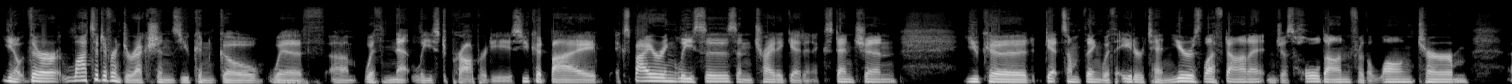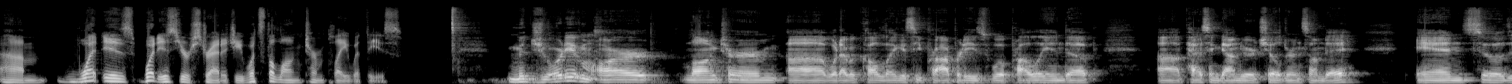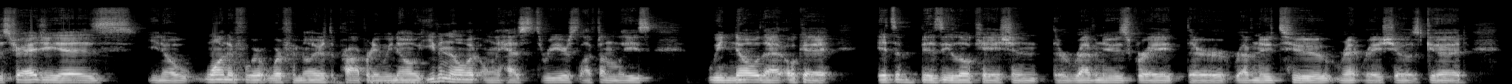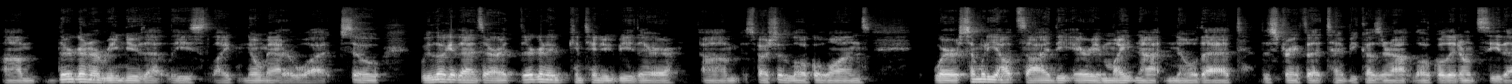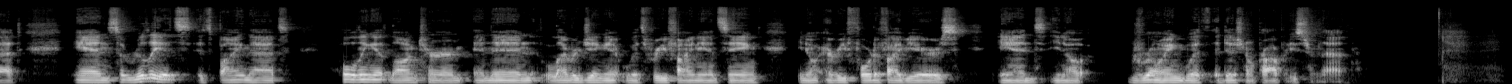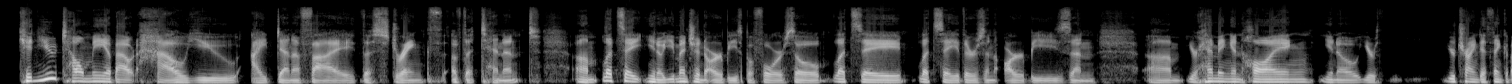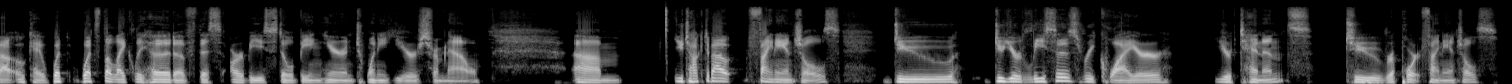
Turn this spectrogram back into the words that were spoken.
you know there are lots of different directions you can go with um, with net leased properties. You could buy expiring leases and try to get an extension. You could get something with eight or ten years left on it and just hold on for the long term. Um, what is what is your strategy? What's the long term play with these? Majority of them are long term, uh, what I would call legacy properties will probably end up uh, passing down to our children someday. And so the strategy is, you know, one, if we're, we're familiar with the property, we know even though it only has three years left on the lease, we know that, okay, it's a busy location. Their revenue is great. Their revenue to rent ratio is good. Um, they're going to renew that lease like no matter what. So we look at that and say, all right, they're going to continue to be there, um, especially local ones, where somebody outside the area might not know that the strength of that tent because they're not local, they don't see that, and so really, it's it's buying that, holding it long term, and then leveraging it with refinancing, you know, every four to five years, and you know, growing with additional properties from that. Can you tell me about how you identify the strength of the tenant? Um, let's say you know you mentioned Arby's before, so let's say let's say there's an Arby's and um, you're hemming and hawing. You know you're you're trying to think about okay, what what's the likelihood of this Arby's still being here in 20 years from now? Um, you talked about financials. Do do your leases require your tenants to report financials?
